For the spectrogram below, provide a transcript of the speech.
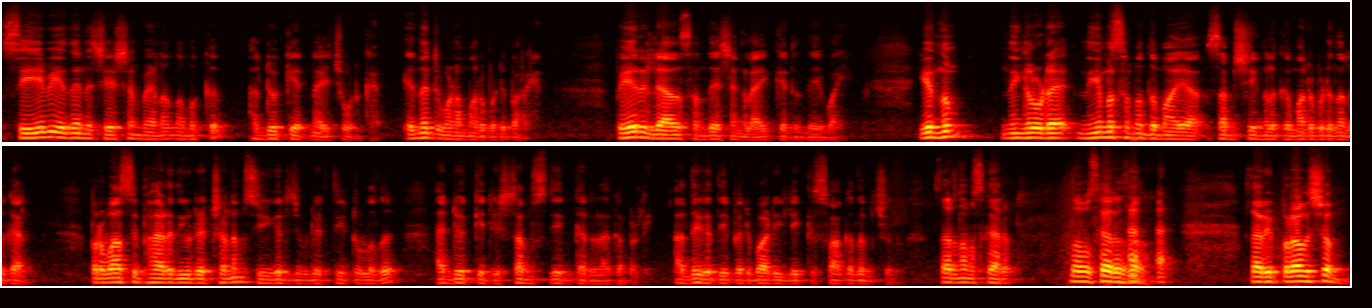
സേവ് ചെയ്തതിന് ശേഷം വേണം നമുക്ക് അഡ്വക്കേറ്റിന് അയച്ചു കൊടുക്കാൻ. എന്നിട്ട് വേണം മറുപടി പറയാൻ. പേരില്ലാതെ സന്ദേശങ്ങൾ അയക്കരുത് ദയവായി എന്നും നിങ്ങളുടെ നിയമസംബന്ധമായ സംശയങ്ങൾക്ക് മറുപടി നൽകാൻ പ്രവാസി ഭാരതിയുടെ ക്ഷണം സ്വീകരിച്ച് ഇവിടെ എത്തിയിട്ടുള്ളത് അഡ്വക്കേറ്റ് ഷംസുദ്ദീൻ കരുനാഗപ്പള്ളി. അദ്ദേഹത്തെ ഈ പരിപാടിയിലേക്ക് സ്വാഗതം ചെയ്തു സാർ നമസ്കാരം. നമസ്കാരം സാർ. സാർ ഇപ്രാവശ്യം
